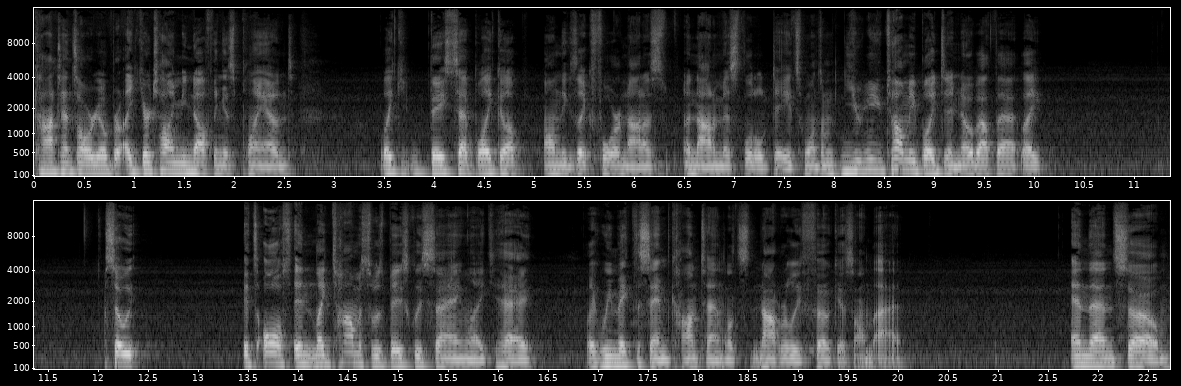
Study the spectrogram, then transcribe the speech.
content's all real, but like you're telling me nothing is planned. Like they set Blake up on these like four anonymous anonymous little dates once. I'm, you you tell me Blake didn't know about that, like. So, it's all and like Thomas was basically saying like, hey, like we make the same content. Let's not really focus on that. And then so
